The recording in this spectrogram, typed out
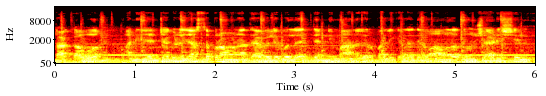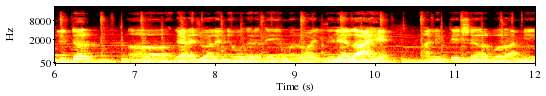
टाकावं आणि ज्यांच्याकडे जास्त प्रमाणात अवेलेबल आहे त्यांनी महानगरपालिकेला द्यावं. आम्हाला दोनशे अडीचशे लिटर गॅरेजवाल्यांनी वगैरे ते एम एल ऑइल दिलेलं आहे आणि ते शहरभर आम्ही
